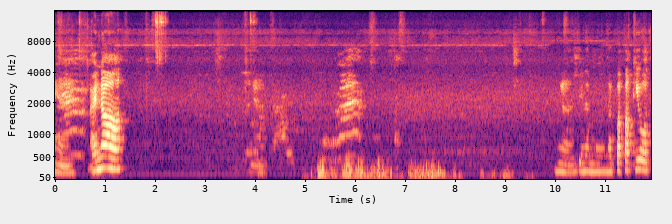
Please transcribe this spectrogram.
Ayan. Ano? Ayan. Yan, tinan mo. Nagpapakyut.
